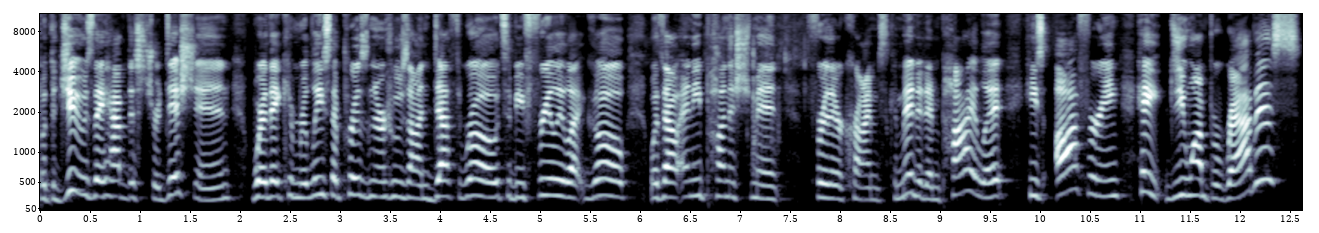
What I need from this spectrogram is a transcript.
But the Jews, they have this tradition where they can release a prisoner who's on death row to be freely let go without any punishment for their crimes committed. And Pilate, he's offering, hey, do you want Barabbas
